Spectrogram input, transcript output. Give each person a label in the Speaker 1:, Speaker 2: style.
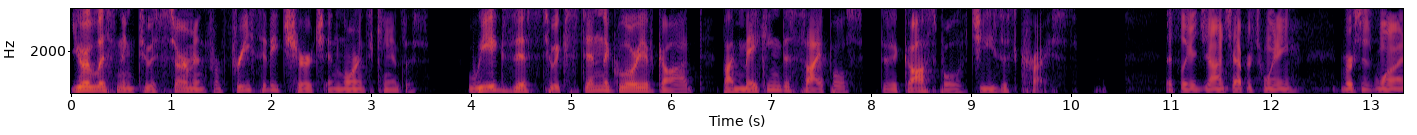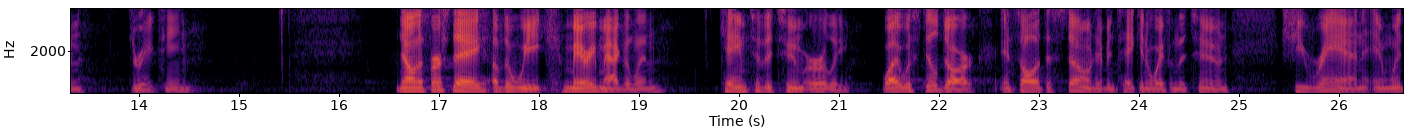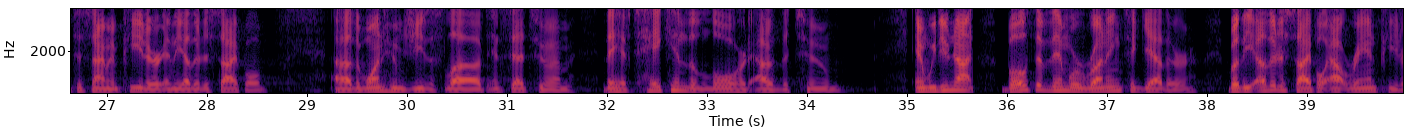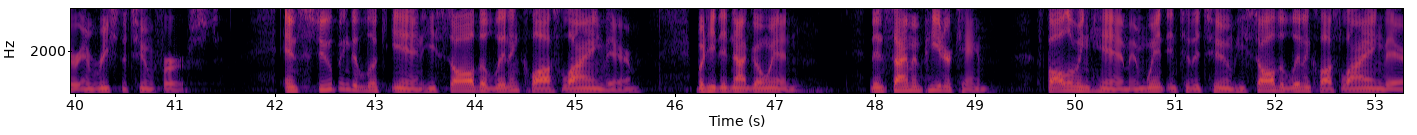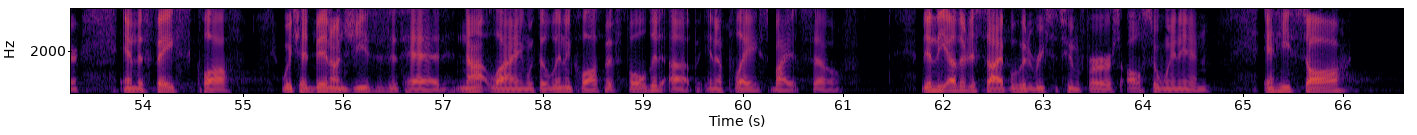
Speaker 1: You're listening to a sermon from Free City Church in Lawrence, Kansas. We exist to extend the glory of God by making disciples through the gospel of Jesus Christ.
Speaker 2: Let's look at John chapter 20, verses 1 through 18. Now, on the first day of the week, Mary Magdalene came to the tomb early, while it was still dark, and saw that the stone had been taken away from the tomb. She ran and went to Simon Peter and the other disciple uh, the one whom Jesus loved, and said to him, They have taken the Lord out of the tomb. And we do not, both of them were running together, but the other disciple outran Peter and reached the tomb first. And stooping to look in, he saw the linen cloths lying there, but he did not go in. Then Simon Peter came, following him, and went into the tomb. He saw the linen cloths lying there, and the face cloth which had been on Jesus' head, not lying with a linen cloth, but folded up in a place by itself. Then the other disciple who had reached the tomb first also went in, and he saw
